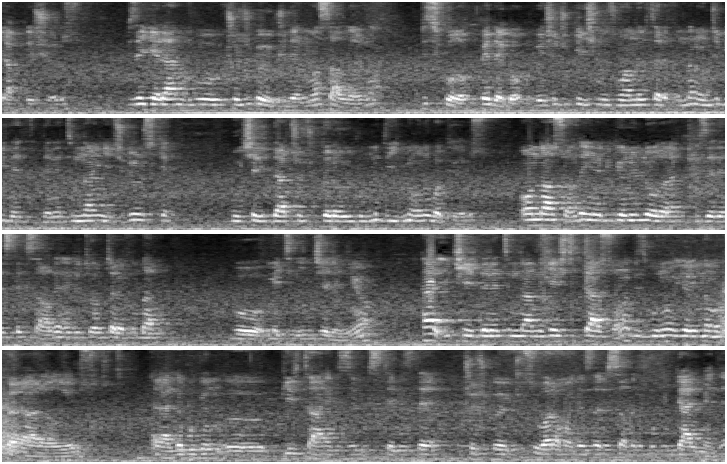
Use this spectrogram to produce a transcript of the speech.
yaklaşıyoruz. Bize gelen bu çocuk öykülerini, masallarını psikolog, pedagog ve çocuk gelişim uzmanları tarafından önce bir de- denetimden geçiriyoruz ki bu içerikler çocuklara uygun mu değil mi ona bakıyoruz. Ondan sonra da yine bir gönüllü olarak bize destek sağlayan editör tarafından bu metin inceleniyor. Her iki denetimden de geçtikten sonra biz bunu yayınlama kararı alıyoruz. Herhalde bugün e, bir tane bizim sitemizde çocuk öyküsü var ama yazarı sanırım bugün gelmedi.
